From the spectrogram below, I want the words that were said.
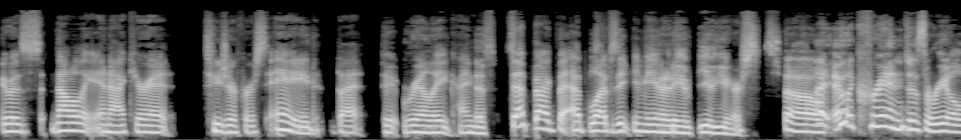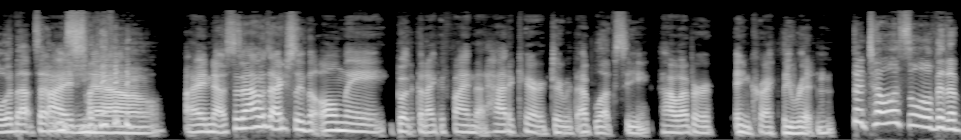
it was not only inaccurate seizure first aid, but it really kind of set back the epilepsy community a few years. So I, I, the cringe is real with that sentence. I know. I know. So that was actually the only book that I could find that had a character with epilepsy, however incorrectly written. So tell us a little bit of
